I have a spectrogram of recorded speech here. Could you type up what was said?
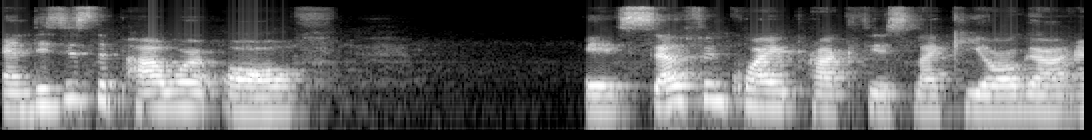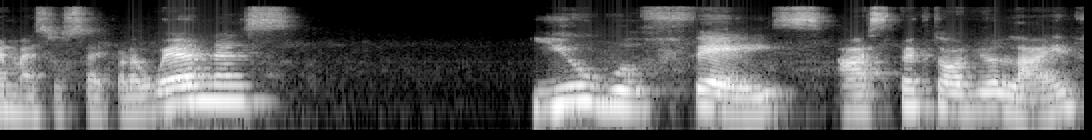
And this is the power of a self-inquiry practice like yoga and menstrual cycle awareness you will face aspect of your life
